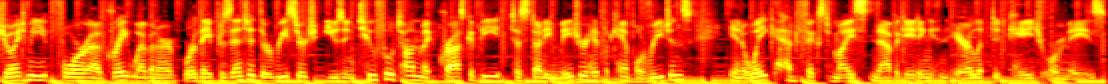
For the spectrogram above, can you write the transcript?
joined me for a great webinar where they presented their research using two photon microscopy to study major hippocampal regions in awake head fixed mice navigating an airlifted cage or maze.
